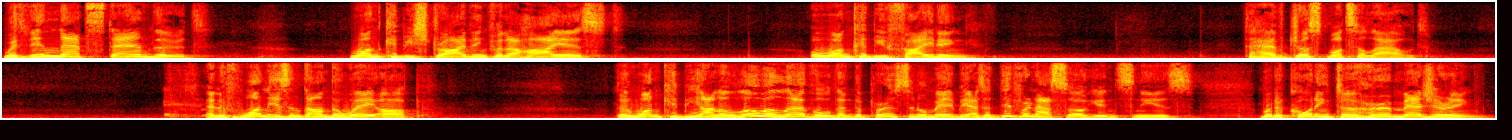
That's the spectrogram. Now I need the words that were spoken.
Within that standard, one could be striving for the highest, or one could be fighting to have just what's allowed. And if one isn't on the way up, then one could be on a lower level than the person who maybe has a different asog in tznius, but according to her measuring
